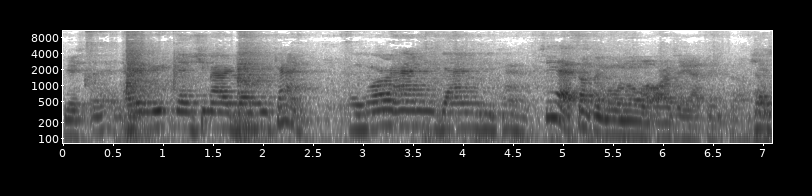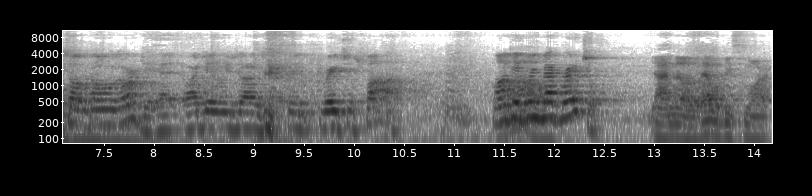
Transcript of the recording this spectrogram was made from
Yes. And then, then she married Dave Buchanan. Nora Hannon, Gannon Buchanan. She had something going on with RJ, I think. She had something going with RJ. That- RJ was uh, Rachel's father. Why don't they bring back Rachel? Yeah, I know. That would be smart.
